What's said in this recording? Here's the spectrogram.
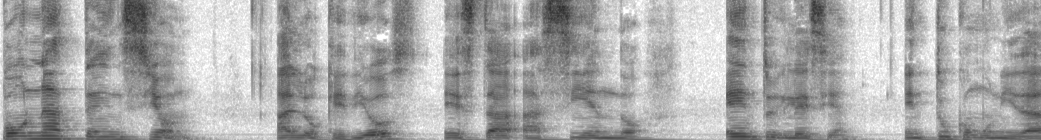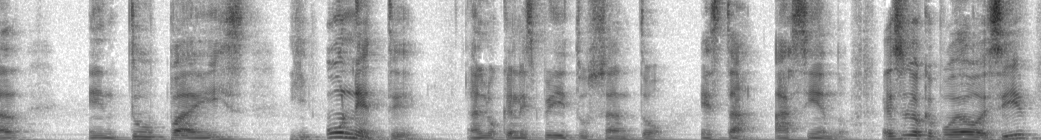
pon atención a lo que Dios está haciendo en tu iglesia, en tu comunidad, en tu país y únete a lo que el Espíritu Santo está haciendo. Eso es lo que puedo decir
